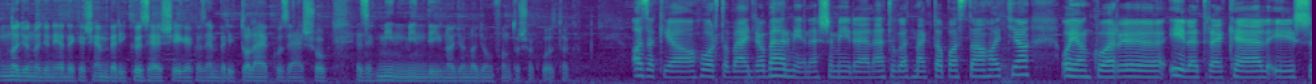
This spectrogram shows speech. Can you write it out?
nagyon-nagyon érdekes emberi közelségek, az emberi találkozások, ezek mind mindig nagyon-nagyon fontosak voltak az, aki a Hortobágyra bármilyen eseményre ellátogat, megtapasztalhatja, olyankor életre kell és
